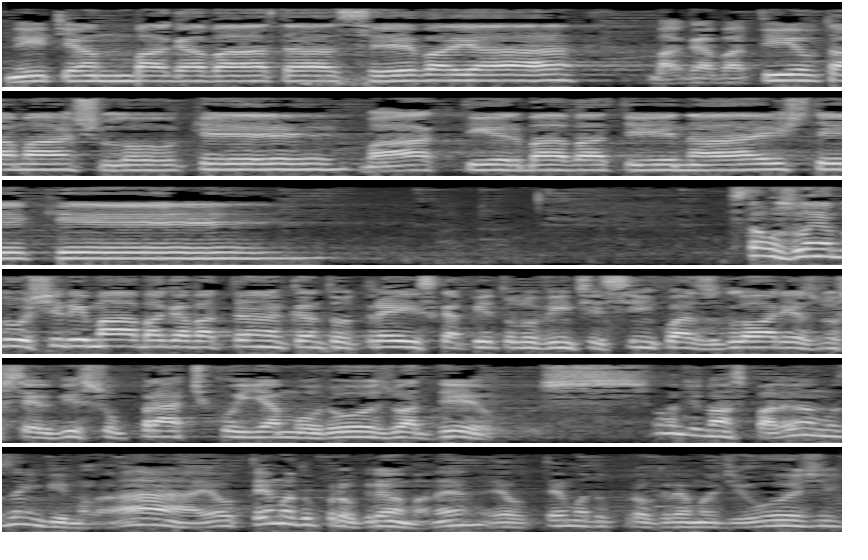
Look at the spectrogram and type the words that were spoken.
Nityam Bhagavata Sevaya Bhagavati Utamashloke Bhaktir Bhavati Naistike Estamos lendo o Shirimá Bhagavatam, canto 3, capítulo 25, As Glórias do Serviço Prático e Amoroso a Deus. Onde nós paramos, hein, Bimala? Ah, é o tema do programa, né? É o tema do programa de hoje.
